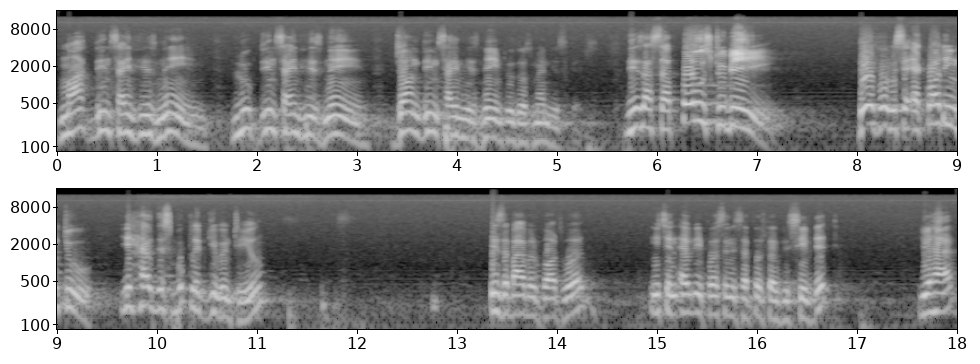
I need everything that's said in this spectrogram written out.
Mark didn't sign his name, Luke didn't sign his name, John didn't sign his name to those manuscripts. These are supposed to be. Therefore, we say according to. You have this booklet given to you. Is the Bible God's word? Each and every person is supposed to have received it. You have?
